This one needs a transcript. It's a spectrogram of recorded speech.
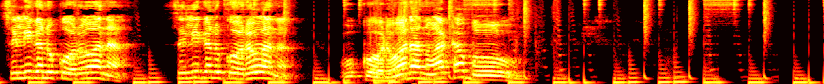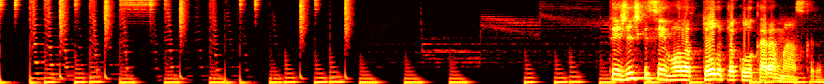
Se liga no Corona! Se liga no Corona! O Corona não acabou! Tem gente que se enrola toda para colocar a máscara.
